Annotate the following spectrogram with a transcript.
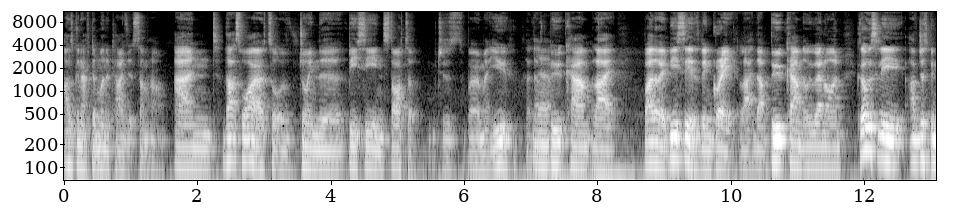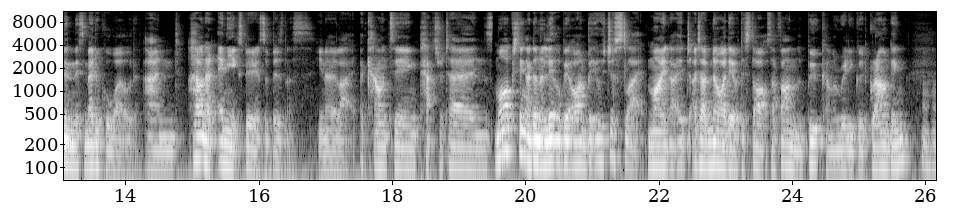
I was going to have to monetize it somehow. And that's why I sort of joined the BC in startup, which is where I met you. Like that yeah. boot camp, like, by the way, BC has been great. Like that boot camp that we went on, because obviously I've just been in this medical world and I haven't had any experience of business you know, like accounting, tax returns, marketing. I'd done a little bit on, but it was just like mine. I, I had no idea where to start. So I found the bootcamp a really good grounding. Uh-huh.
